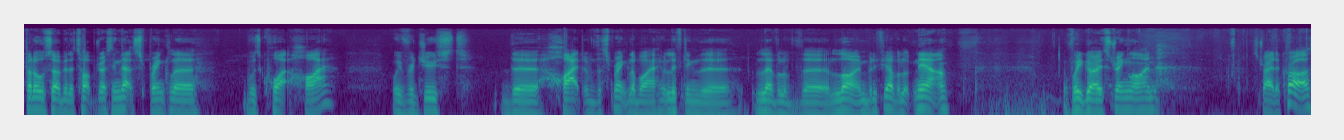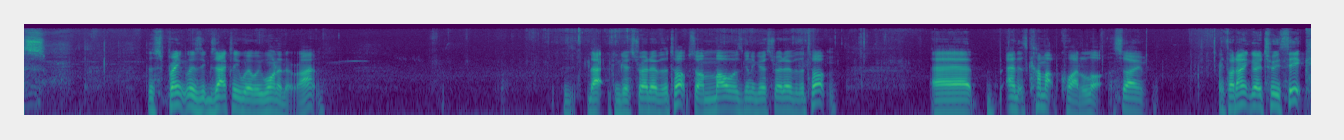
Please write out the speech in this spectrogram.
but also a bit of top dressing. That sprinkler was quite high. We've reduced the height of the sprinkler by lifting the level of the loam. But if you have a look now, if we go string line straight across, the sprinkler is exactly where we wanted it, right? That can go straight over the top. So our mower is going to go straight over the top. Uh, and it's come up quite a lot. So if I don't go too thick,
